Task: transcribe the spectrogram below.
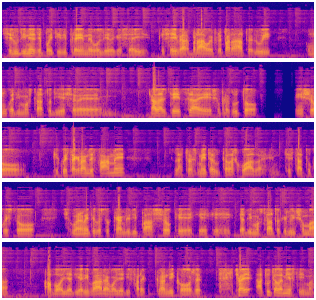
se l'Udinese poi ti riprende vuol dire che sei, che sei bra- bravo e preparato e lui comunque ha dimostrato di essere all'altezza e soprattutto penso che questa grande fame la trasmetta a tutta la squadra. C'è stato questo, sicuramente questo cambio di passo che, che- che- che ha dimostrato che lui insomma ha voglia di arrivare, ha voglia di fare grandi cose, cioè ha tutta la mia stima.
